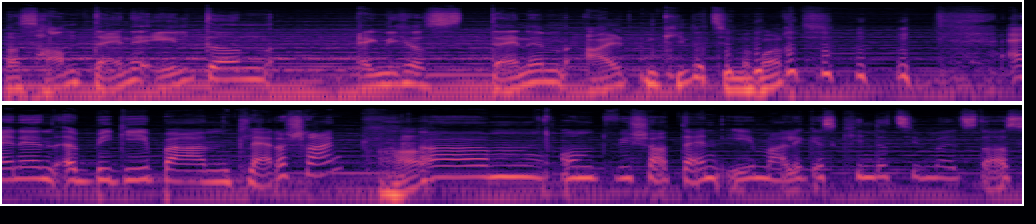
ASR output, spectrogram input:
Was haben deine Eltern eigentlich aus deinem alten Kinderzimmer gemacht? Einen äh, begehbaren Kleiderschrank. Ähm, und wie schaut dein ehemaliges Kinderzimmer jetzt aus?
